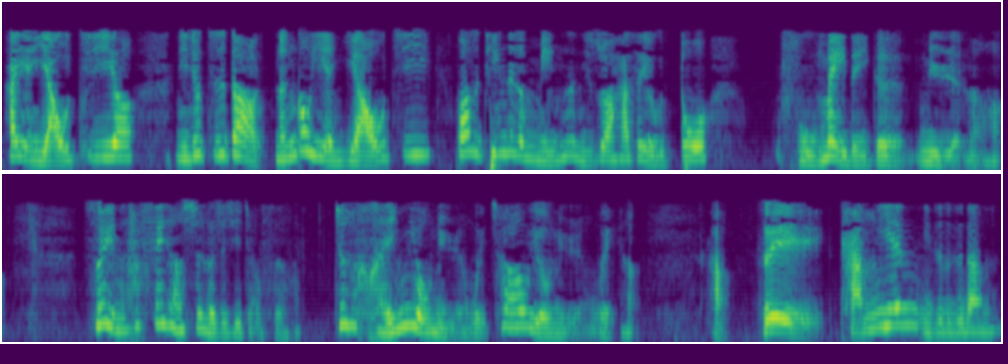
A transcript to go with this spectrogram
他演瑶姬哦，你就知道能够演瑶姬，光是听这个名字你就知道她是有多妩媚的一个女人了哈。所以呢，她非常适合这些角色哈，就是很有女人味，超有女人味哈。好，所以唐嫣你知不知道呢？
